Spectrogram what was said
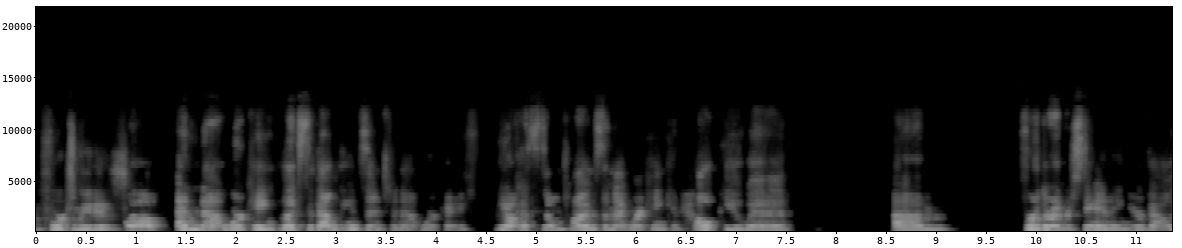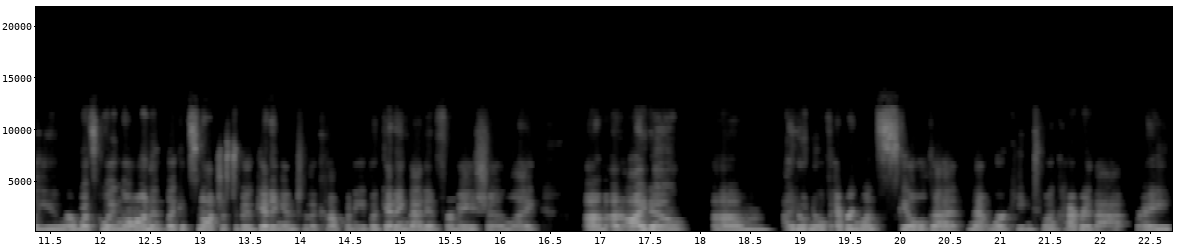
Unfortunately, it is. Well, and networking, like, so that leans into networking. Yeah. Because sometimes the networking can help you with um further understanding your value or what's going on. And like it's not just about getting into the company, but getting that information. Like, um, and I don't um, I don't know if everyone's skilled at networking to uncover that, right?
